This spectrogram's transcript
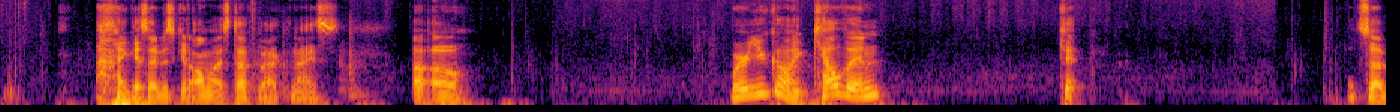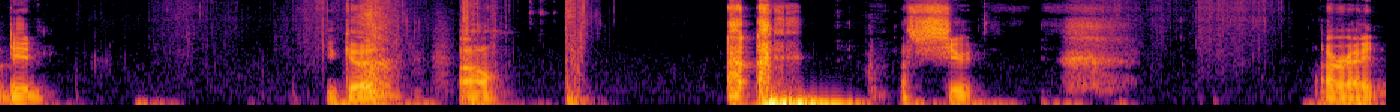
I guess I just get all my stuff back. Nice. Uh-oh. Where are you going? Kelvin! Ke What's up, dude? You good? Oh. oh shoot. Alright.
